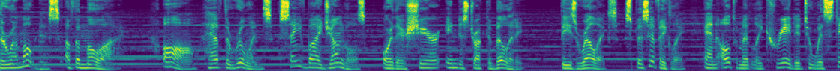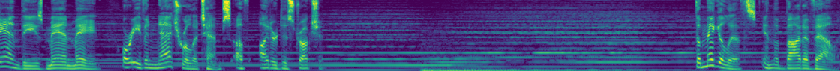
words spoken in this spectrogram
the remoteness of the Moai. All have the ruins saved by jungles or their sheer indestructibility. These relics, specifically and ultimately created to withstand these man-made or even natural attempts of utter destruction. The megaliths in the Bada Valley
